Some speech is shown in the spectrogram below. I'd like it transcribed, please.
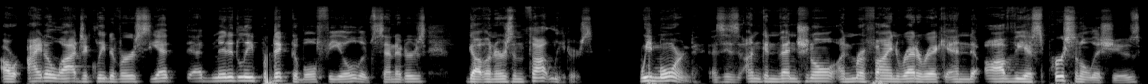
our ideologically diverse yet admittedly predictable field of senators, governors, and thought leaders. We mourned as his unconventional, unrefined rhetoric and obvious personal issues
